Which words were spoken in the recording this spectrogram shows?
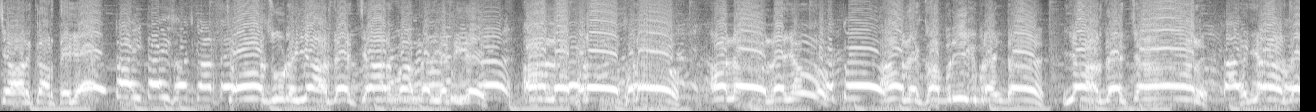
ਚਾਰ ਕਰਤੇ ਜੇ। 2.5 ਚ ਕਰਦੇ ਚਾਰ ਸੂਟ 1000 ਦੇ ਚਾਰ ਬਾਬੇ ਦੀ ਹੱਟੀ ਦੇ। ਆ ਲੋ ਫੜੋ ਫੜੋ। ਆ ਲੈ ਜਾਓ। ਆ ਦੇਖੋ ਬਰੀਕ ਪ੍ਰਿੰਟ। ਹਜ਼ਾਰ ਦੇ 4 ਹਜ਼ਾਰ ਦੇ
